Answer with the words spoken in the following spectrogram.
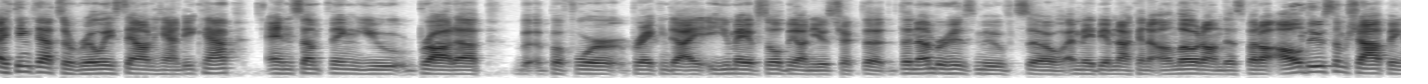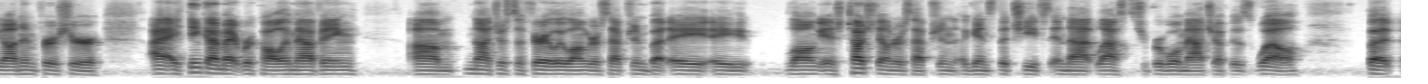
I think that's a really sound handicap and something you brought up b- before breaking down. You may have sold me on Juszczyk. The the number has moved, so maybe I'm not going to unload on this, but I'll, I'll, do some shopping on him for sure. I, I think I might recall him having um, not just a fairly long reception, but a a long-ish touchdown reception against the Chiefs in that last Super Bowl matchup as well. But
